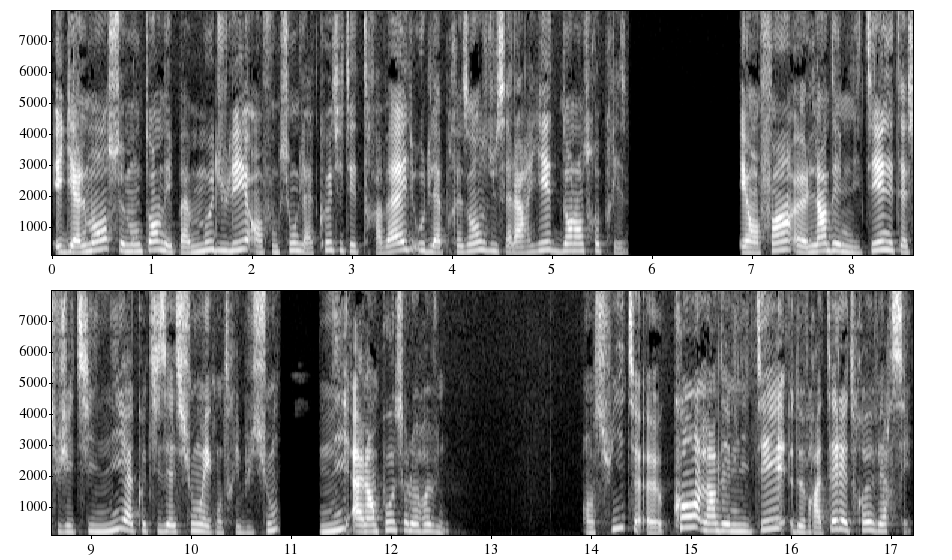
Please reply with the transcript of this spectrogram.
Également, ce montant n'est pas modulé en fonction de la quantité de travail ou de la présence du salarié dans l'entreprise. Et enfin, euh, l'indemnité n'est assujettie ni à cotisation et contribution, ni à l'impôt sur le revenu. Ensuite, euh, quand l'indemnité devra-t-elle être versée?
